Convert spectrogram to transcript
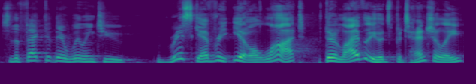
So the fact that they're willing to risk every, you know, a lot, their livelihoods potentially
